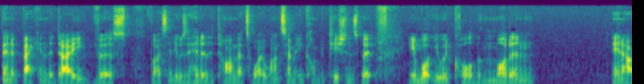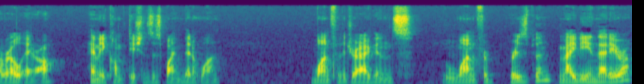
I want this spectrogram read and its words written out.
Bennett back in the day versus, like I said, he was ahead of the time. That's why he won so many competitions. But in what you would call the modern NRL era, how many competitions has Wayne Bennett won? One for the Dragons, one for Brisbane, maybe in that era.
